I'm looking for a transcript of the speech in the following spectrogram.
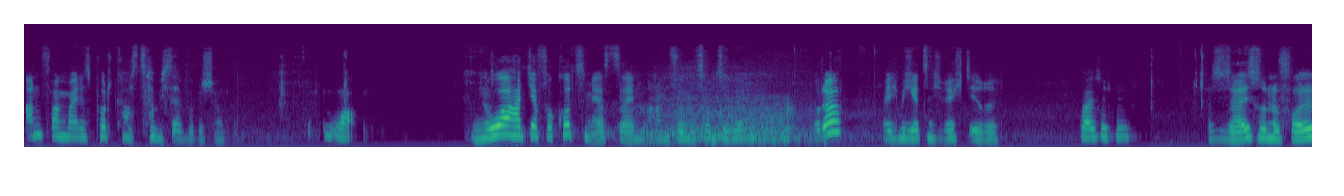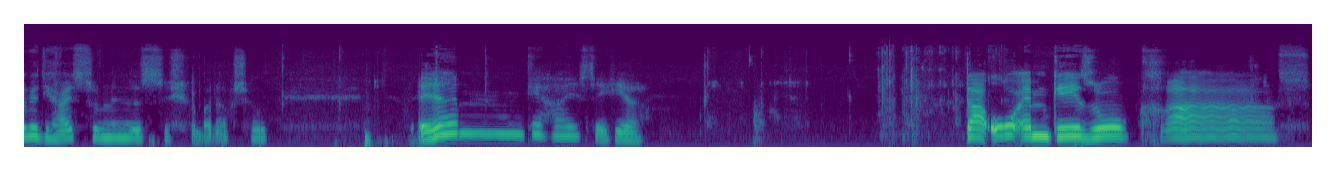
Anfang meines Podcasts habe ich es einfach geschafft. Ja. Noah hat ja vor kurzem erst seinen Rang 25er. Oder? Wenn ich mich jetzt nicht recht irre. Weiß ich nicht. Also da ist so eine Folge, die heißt zumindest, ich habe der Show. Ähm, wie heißt sie hier? Da OMG so krass.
